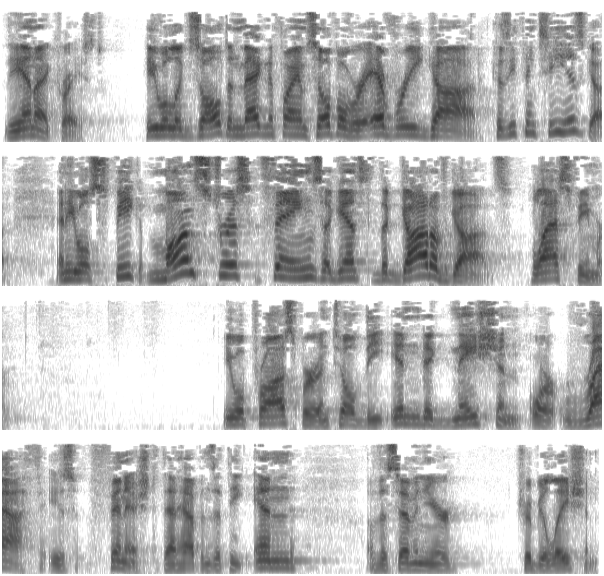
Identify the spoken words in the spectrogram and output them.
The Antichrist. He will exalt and magnify himself over every God, because he thinks he is God. And he will speak monstrous things against the God of gods, blasphemer. He will prosper until the indignation or wrath is finished. That happens at the end of the seven year tribulation.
